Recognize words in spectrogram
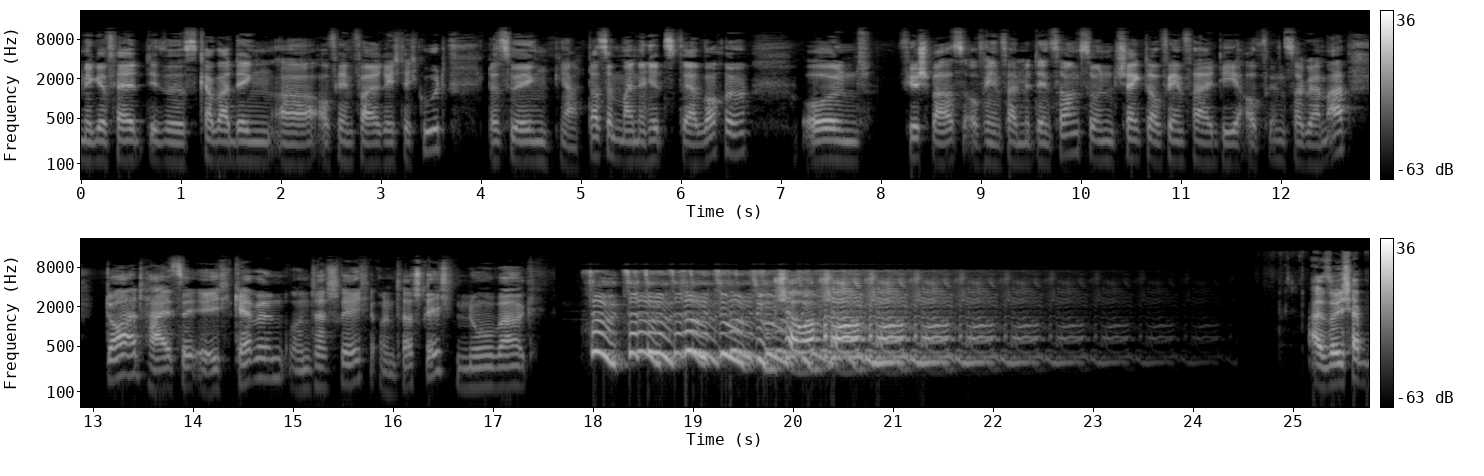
mir gefällt dieses Cover-Ding äh, auf jeden Fall richtig gut. Deswegen, ja, das sind meine Hits der Woche. Und viel Spaß auf jeden Fall mit den Songs und checkt auf jeden Fall die auf Instagram ab. Dort heiße ich Kevin unterstrich unterstrich Novak. Zu, zu, zu, zu, zu, Zuschauer. Also ich habe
